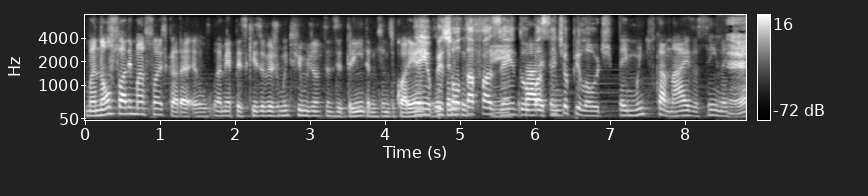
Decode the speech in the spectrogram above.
Mas não só animações, cara. Eu, na minha pesquisa eu vejo muito filme de 1930, 1940. Tem, o pessoal tá fazendo Cara, bastante tem- upload. Tem muitos canais, assim, né? É.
